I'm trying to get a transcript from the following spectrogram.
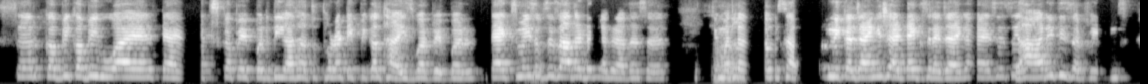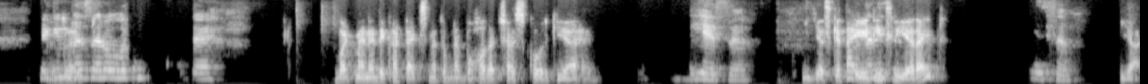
सर कभी कभी हुआ है टैक्स का पेपर दिया था तो थोड़ा टिपिकल था इस बार पेपर। टैक्स में ही सबसे ज़्यादा डर लग रहा था सर कि हाँ. मतलब सब निकल जाएँगे शायद टैक्स रह जाएगा ऐसे ऐसे आ रही थी सर फीलिंग्स लेकिन बस सर ओवरकम होता है। बट मैंने देखा टैक्स में तुमने बहुत अच्छा स्कोर किया है। यस सर यस कितना? 83 है राइट यस सर या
